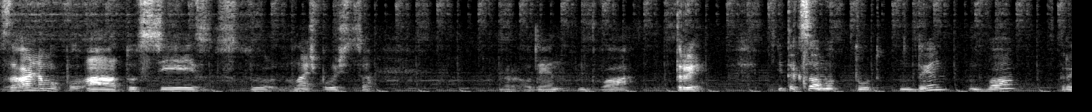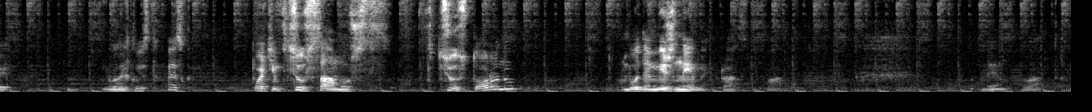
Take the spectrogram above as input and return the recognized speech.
В загальному А, тут з цієї знаєш, вийде один, два, три. І так само тут. Один, два, три. Великою стамескою. Потім в цю саму в цю сторону буде між ними. Раз, два. Один, два, три.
